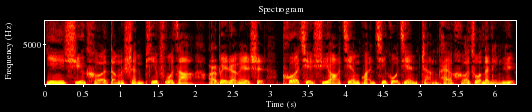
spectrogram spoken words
因许可等审批复杂而被认为是迫切需要监管机构间展开合作的领域。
